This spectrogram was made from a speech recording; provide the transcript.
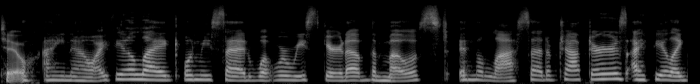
too. I know. I feel like when we said what were we scared of the most in the last set of chapters, I feel like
